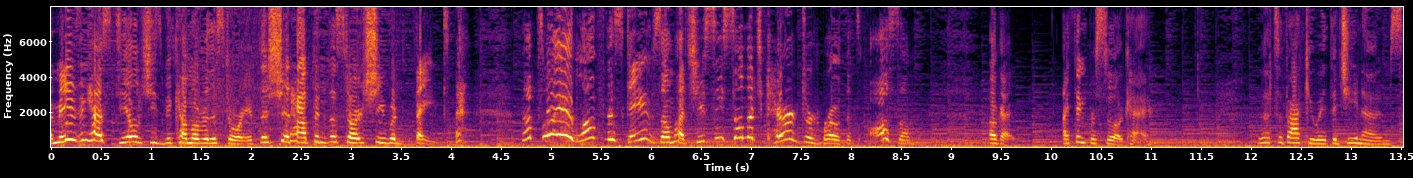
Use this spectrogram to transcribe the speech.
Amazing how steeled she's become over the story. If this shit happened at the start, she would faint. That's why I love this game so much. You see so much character growth. It's awesome. Okay. I think we're still okay. Let's evacuate the genomes.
